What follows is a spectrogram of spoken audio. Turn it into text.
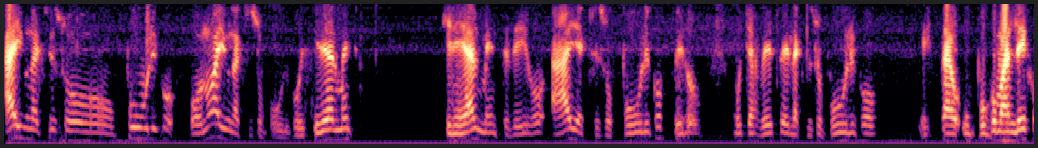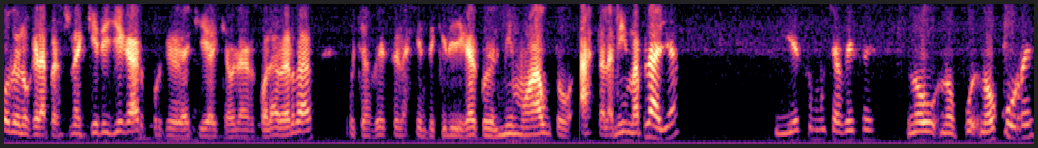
hay un acceso público o no hay un acceso público. Y generalmente generalmente, te digo, hay accesos públicos, pero muchas veces el acceso público está un poco más lejos de lo que la persona quiere llegar, porque aquí hay que hablar con la verdad. Muchas veces la gente quiere llegar con el mismo auto hasta la misma playa, y eso muchas veces no, no, no ocurre,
